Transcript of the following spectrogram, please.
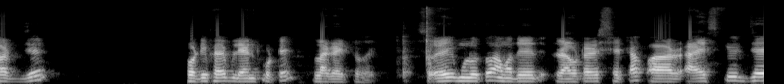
আর যে ফর্টি ফাইভ ল্যান্ড পোর্টে লাগাইতে হয়। সো এই মূলত আমাদের রাউটারের সেট আর আইএসপির যে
